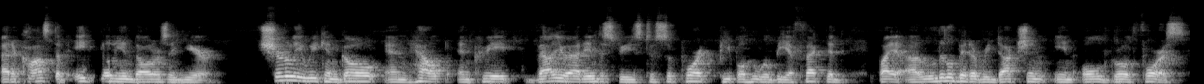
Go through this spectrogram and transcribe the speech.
at a cost of $8 billion a year surely we can go and help and create value add industries to support people who will be affected by a little bit of reduction in old growth forests,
